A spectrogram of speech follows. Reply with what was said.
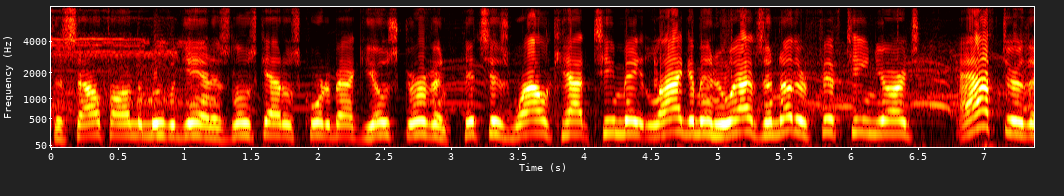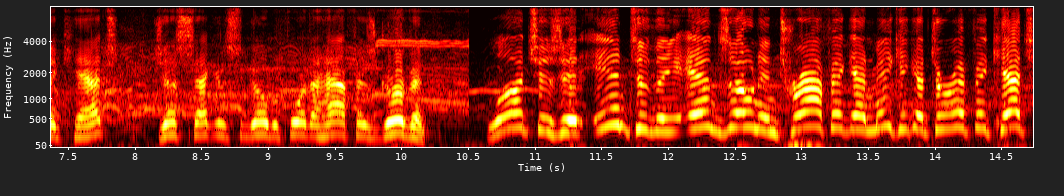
The South on the move again as Los Gatos quarterback Yost Gervin hits his Wildcat teammate Lagaman, who adds another 15 yards after the catch. Just seconds to go before the half as Gervin launches it into the end zone in traffic and making a terrific catch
